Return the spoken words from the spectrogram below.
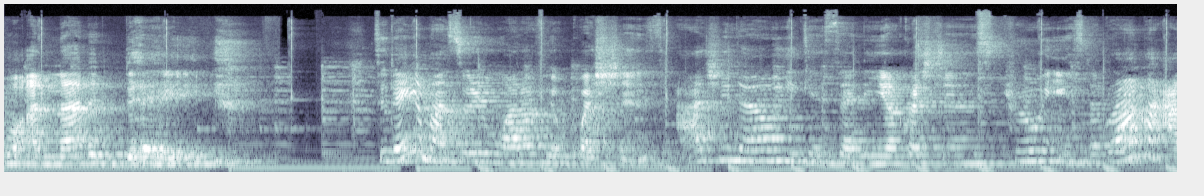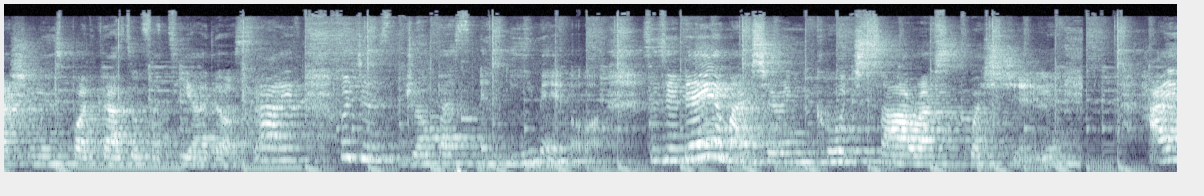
for another day. Today I'm answering one of your questions. As you know, you can send in your questions through Instagram at She Wins Podcast or Fatia.side or just drop us an email. So today I'm answering Coach Sarah's question. Hi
